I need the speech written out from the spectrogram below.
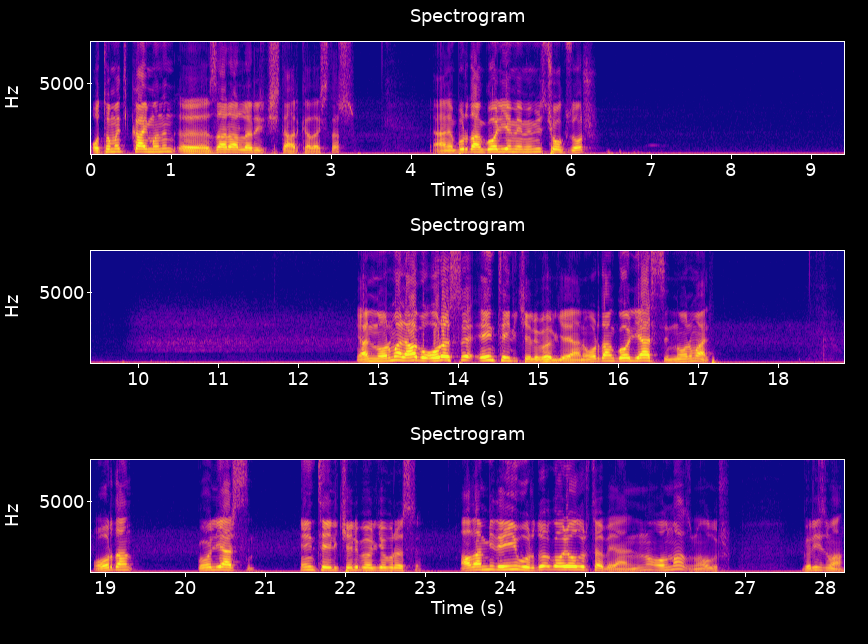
Otomatik kaymanın e, zararları işte arkadaşlar. Yani buradan gol yemememiz çok zor. Yani normal abi orası en tehlikeli bölge yani. Oradan gol yersin normal. Oradan gol yersin. En tehlikeli bölge burası. Adam bir de iyi vurdu. Gol olur tabi yani. Olmaz mı? Olur. Griezmann.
